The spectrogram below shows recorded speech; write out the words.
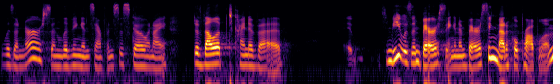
was a nurse and living in San Francisco, and I developed kind of a, it, to me, it was embarrassing, an embarrassing medical problem.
